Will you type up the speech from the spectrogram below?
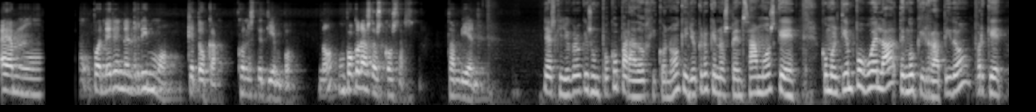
em, poner en el ritmo que toca con este tiempo, ¿no? Un poco las dos cosas también. Ya es que yo creo que es un poco paradójico, ¿no? Que yo creo que nos pensamos que como el tiempo vuela, tengo que ir rápido, porque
